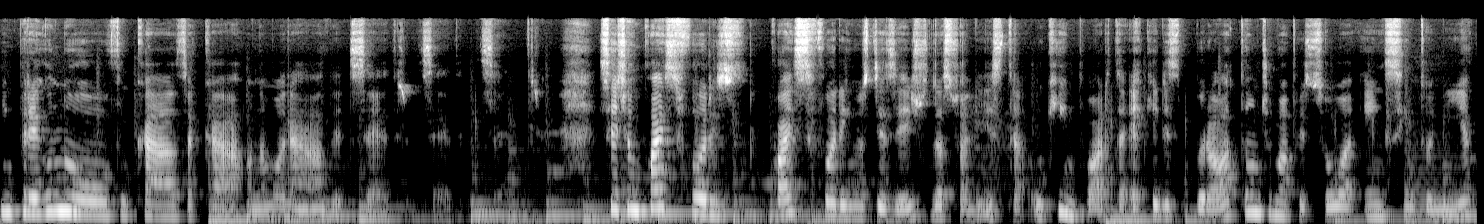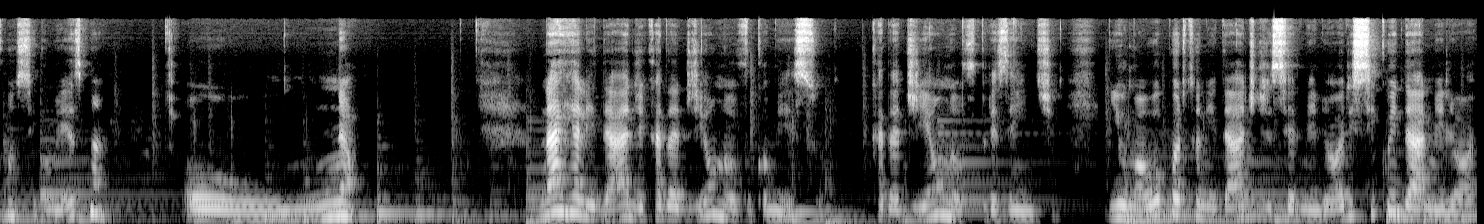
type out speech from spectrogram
emprego novo, casa, carro, namorada, etc, etc, etc. Sejam quais forem, quais forem os desejos da sua lista, o que importa é que eles brotam de uma pessoa em sintonia consigo mesma ou não. Na realidade, cada dia é um novo começo, cada dia é um novo presente e uma oportunidade de ser melhor e se cuidar melhor,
